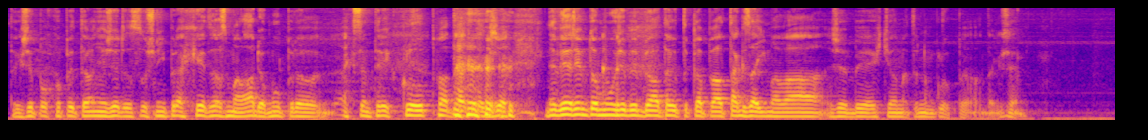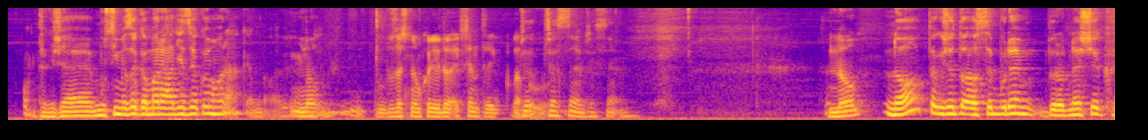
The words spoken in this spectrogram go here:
takže pochopitelně, že do slušný prachy je to zase malá domů pro Eccentric klub a tak, takže nevěřím tomu, že by byla ta kapela tak zajímavá, že by je chtěl Metronom klub, jo, takže takže musíme se kamarádit s Jakem Horákem. No, no začneme chodit do Eccentric Clubu. Přesně, přesně. No. No, takže to asi bude pro dnešek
